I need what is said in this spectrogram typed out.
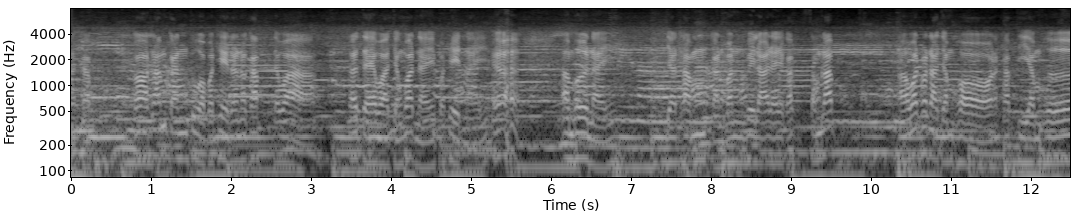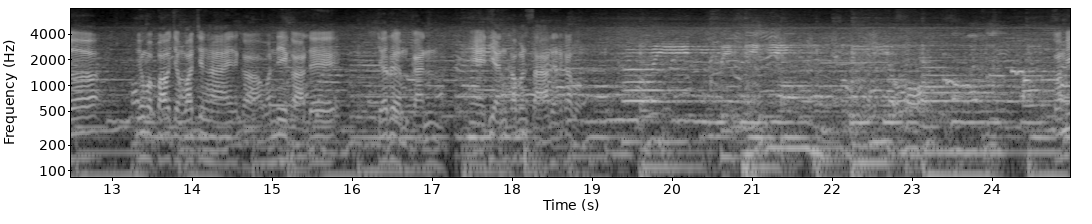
นะครับ ก็ทำกันทั่วประเทศแล้วนะครับ แต่ว่าแล้วแต่ว่าจังหวัดไหนประเทศไหนอำเภอไหน จะทำกันวันเวลาใดครับสำหรับวัดพระธาตุจำพอนะครับที่อำเภอ เวียงปะเปาจังหวัดเชียงรายก็วันนี้ก็ได้จะเริ่มกันแห่เทียนเข้าพรรษาเลยนะครับผมก็มี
